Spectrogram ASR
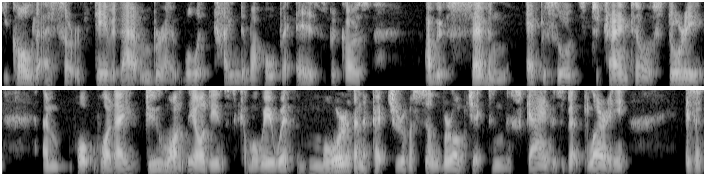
you called it a sort of David Attenborough. Well, it kind of I hope it is because I've got seven episodes to try and tell a story and what, what I do want the audience to come away with more than a picture of a silver object in the sky that's a bit blurry is a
